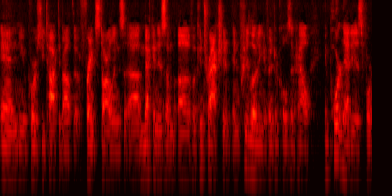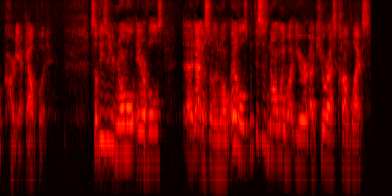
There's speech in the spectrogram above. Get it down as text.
And you know, of course, you talked about the Frank Starling's uh, mechanism of a contraction and preloading of ventricles and how important that is for cardiac output. So these are your normal intervals, uh, not necessarily normal intervals, but this is normally what your uh, QRS complex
